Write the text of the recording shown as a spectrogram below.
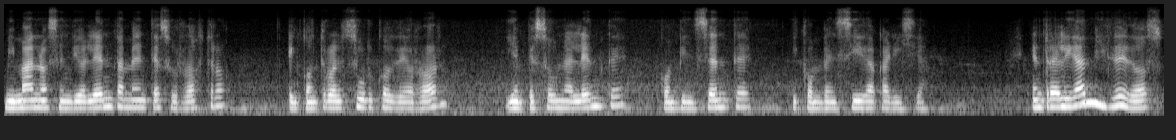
Mi mano ascendió lentamente a su rostro, encontró el surco de horror y empezó una lente, convincente y convencida caricia. En realidad mis dedos,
